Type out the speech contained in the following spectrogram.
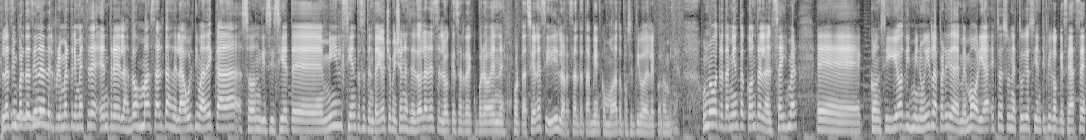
las importaciones del primer trimestre entre las dos más altas de la última década son 17.178 millones de dólares, lo que se recuperó en exportaciones y lo resalta también como dato positivo de la economía. Un nuevo tratamiento contra el Alzheimer eh, consiguió disminuir la pérdida de memoria. Esto es un estudio científico que se hace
